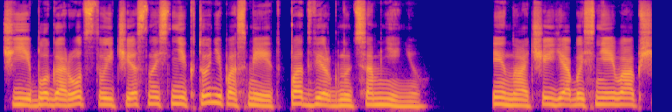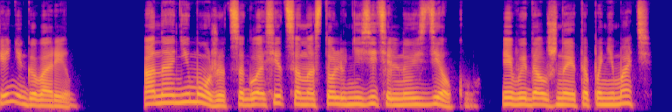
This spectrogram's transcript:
чьи благородство и честность никто не посмеет подвергнуть сомнению. Иначе я бы с ней вообще не говорил. Она не может согласиться на столь унизительную сделку, и вы должны это понимать.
